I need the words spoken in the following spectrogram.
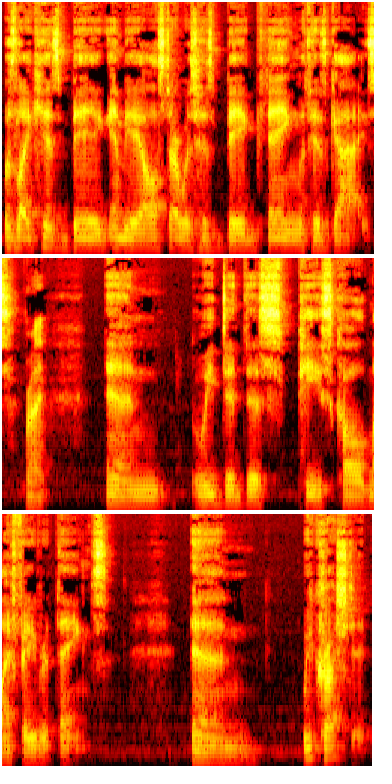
was like his big NBA All Star was his big thing with his guys. Right. And we did this piece called My Favorite Things. And we crushed it.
